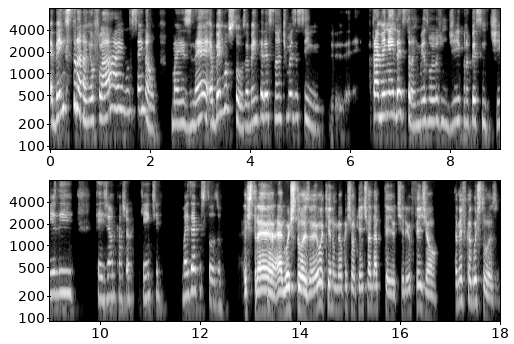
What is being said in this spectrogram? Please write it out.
é bem estranho. Eu falo, ai, não sei não, mas, né, é bem gostoso, é bem interessante, mas assim, para mim ainda é estranho, mesmo hoje em dia, quando eu penso em chile, feijão, cachorro quente, mas é gostoso. É estranho, é gostoso. Eu aqui no meu cachorro quente eu adaptei, eu tirei o feijão. Também fica gostoso,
